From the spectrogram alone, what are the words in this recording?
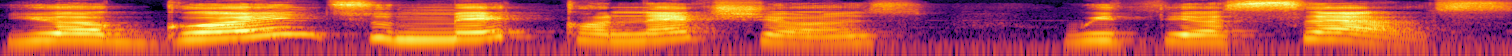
you are going to make connections with yourselves.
